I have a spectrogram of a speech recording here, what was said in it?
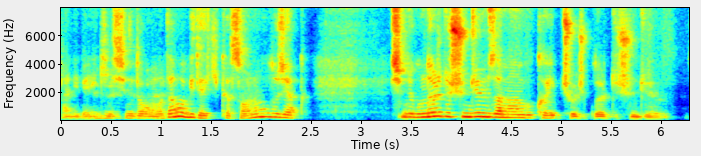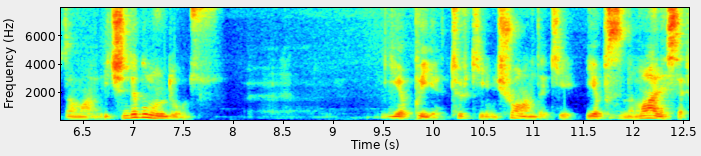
Hani belki Evet, şimdi evet. olmadı ama bir dakika sonra olacak. Şimdi bunları düşündüğüm zaman bu kayıp çocukları düşündüğüm zaman içinde bulunduğumuz yapıyı, Türkiye'nin şu andaki yapısını maalesef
